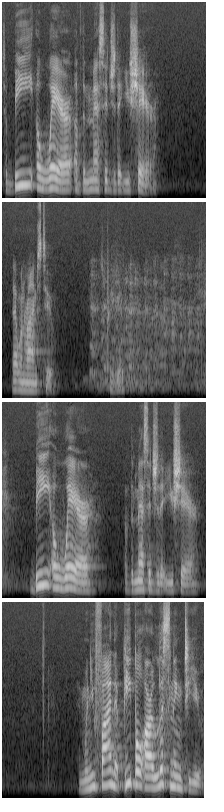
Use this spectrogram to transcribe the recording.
So be aware of the message that you share. That one rhymes too. It's pretty good. be aware of the message that you share. And when you find that people are listening to you,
